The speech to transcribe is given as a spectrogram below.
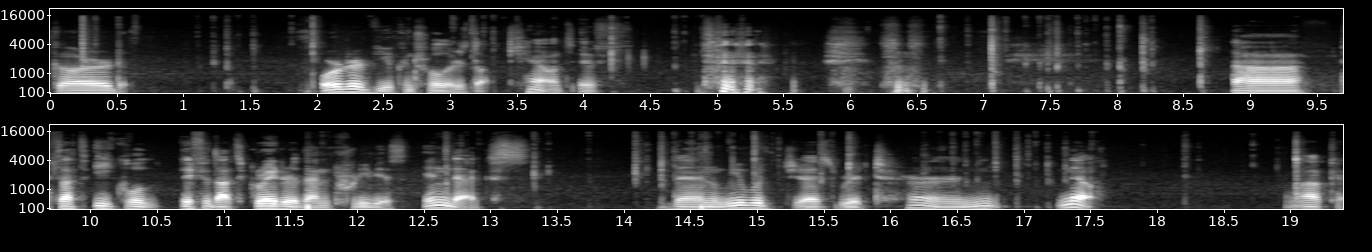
guard ordered view controllers dot count if uh, if that's equal if that's greater than previous index then we would just return no okay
